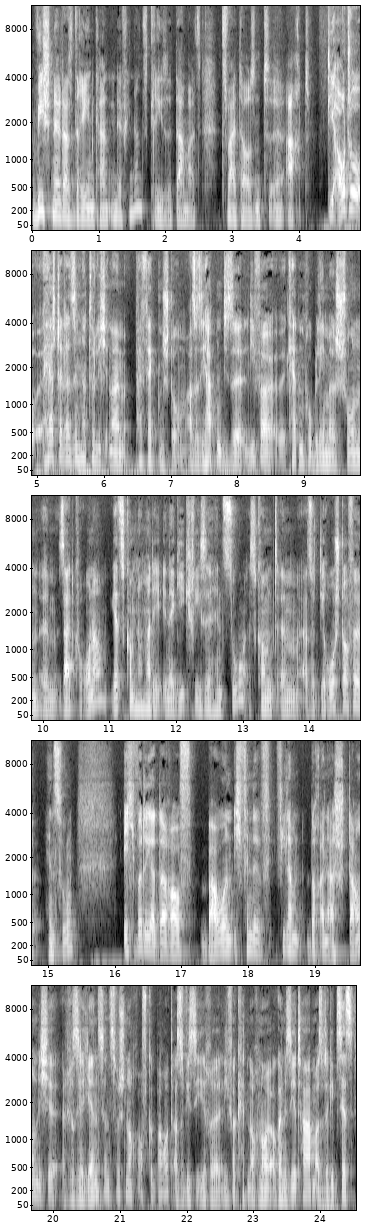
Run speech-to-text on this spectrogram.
wie schnell das drehen kann in der Finanzkrise damals 2008. Die Autohersteller sind natürlich in einem perfekten Sturm. Also sie hatten diese Lieferkettenprobleme schon ähm, seit Corona. Jetzt kommt nochmal die Energiekrise hinzu. Es kommt ähm, also die Rohstoffe hinzu. Ich würde ja darauf bauen, ich finde, viele haben doch eine erstaunliche Resilienz inzwischen auch aufgebaut, also wie sie ihre Lieferketten auch neu organisiert haben. Also da gibt es jetzt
